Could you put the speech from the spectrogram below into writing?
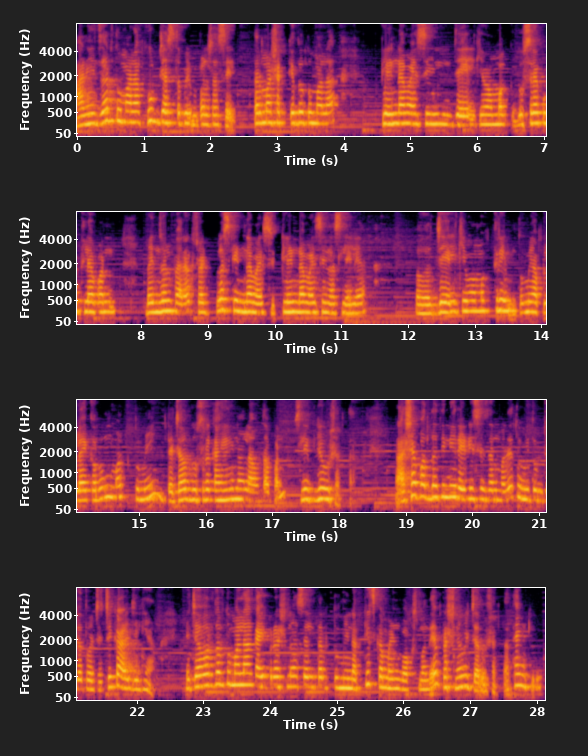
आणि जर तुम्हाला खूप जास्त पिंपल्स असेल तर मग शक्यतो तुम्हाला क्लिंडामायसिन जेल किंवा मग दुसऱ्या कुठल्या पण बेन्झोल पॅरॉक्साईड प्लस क्लिंडामायसिन क्लिंडामायसिन असलेल्या जेल किंवा मग क्रीम तुम्ही अप्लाय करून मग तुम्ही त्याच्यावर दुसरं काहीही न लावता पण स्लीप घेऊ शकता. अशा पद्धतीने रेनी सीझनमध्ये तुम्ही तुमच्या त्वचेची काळजी घ्या. याच्यावर जर तुम्हाला काही प्रश्न असेल तर तुम्ही नक्कीच कमेंट बॉक्समध्ये प्रश्न विचारू शकता. थँक्यू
